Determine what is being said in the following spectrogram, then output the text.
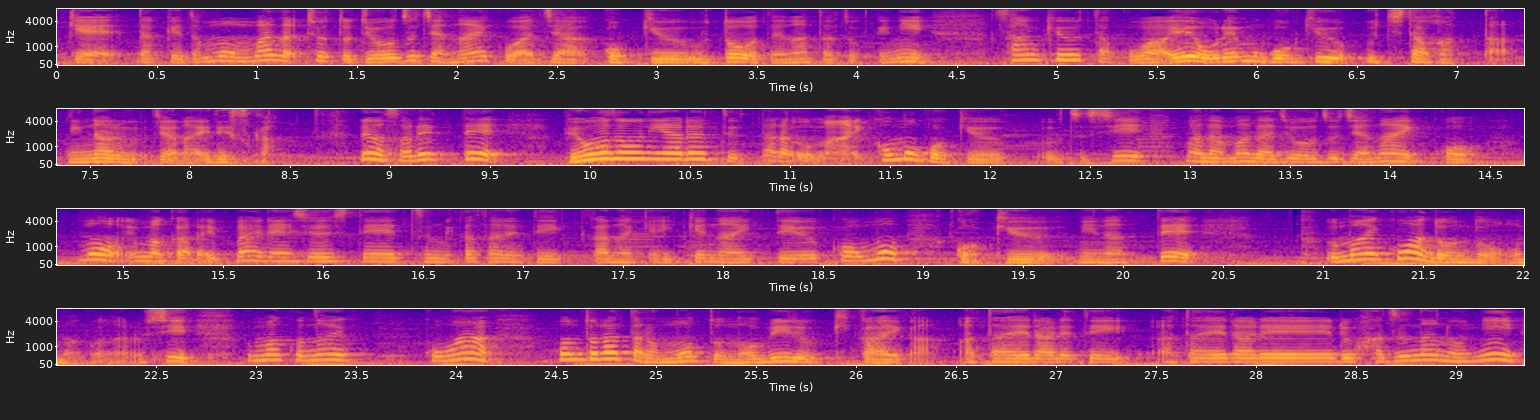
う OK だけどもまだちょっと上手じゃない子はじゃあ5球打とうってなった時に3球打った子は「え俺も5球打ちたかった」になるじゃないですか。でもそれって平等にやるって言ったらうまい子も呼吸打つしまだまだ上手じゃない子も今からいっぱい練習して積み重ねていかなきゃいけないっていう子も5級になってうまい子はどんどん上手くなるしうまくない子は本当だったらもっと伸びる機会が与えられて与えられるはずなのに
